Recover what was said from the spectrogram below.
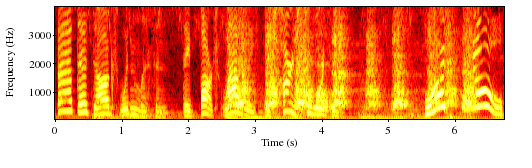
But the dogs wouldn't listen. They barked loudly and charged towards him. What? No!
